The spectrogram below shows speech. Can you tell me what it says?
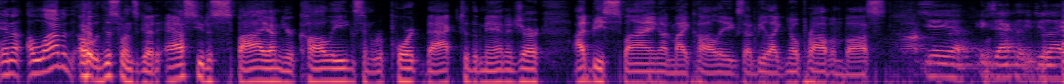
and a, a lot of oh, this one's good. Asks you to spy on your colleagues and report back to the manager. I'd be spying on my colleagues. I'd be like, no problem, boss. yeah yeah exactly it'd be like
